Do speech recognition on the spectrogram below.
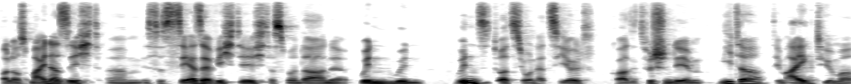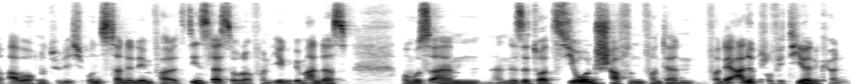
weil aus meiner Sicht ähm, ist es sehr, sehr wichtig, dass man da eine Win-Win-Win-Situation erzielt, quasi zwischen dem Mieter, dem Eigentümer, aber auch natürlich uns dann in dem Fall als Dienstleister oder von irgendwem anders. Man muss ähm, eine Situation schaffen, von der, von der alle profitieren können,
